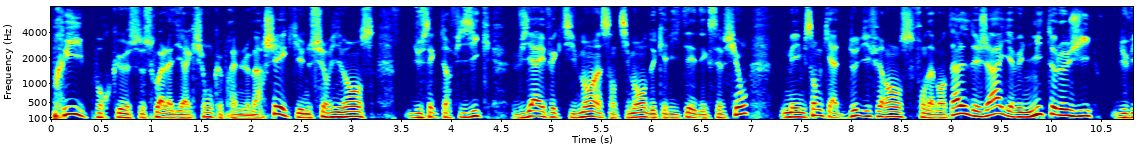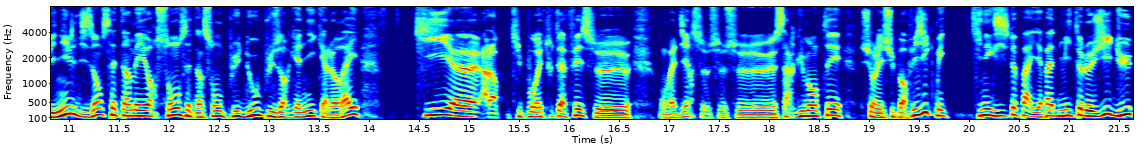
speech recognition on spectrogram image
prie pour que ce soit la direction que prenne le marché et qu'il y ait une survivance du secteur physique via effectivement un sentiment de qualité et d'exception. Mais il me semble qu'il y a deux différences fondamentales. Déjà, il y avait une mythologie du vinyle disant c'est un meilleur son, c'est un son plus doux, plus organique à l'oreille qui euh, alors qui pourrait tout à fait se on va dire se se- se- s'argumenter sur les supports physiques mais qui n'existe pas il n'y a pas de mythologie du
